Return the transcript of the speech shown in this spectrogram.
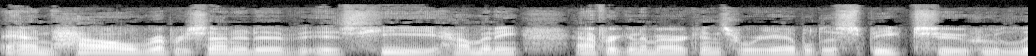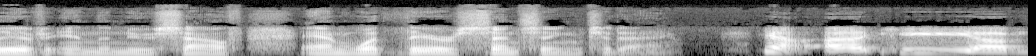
and how representative is he? How many African Americans were you able to speak to who live in the New South and what they're sensing today? Yeah, uh, he, um,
